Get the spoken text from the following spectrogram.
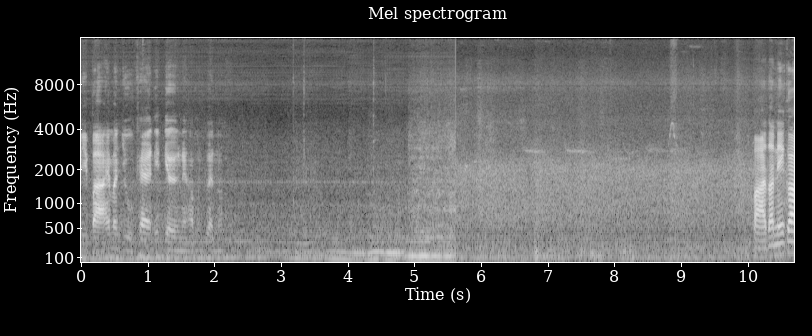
มีป่าให้มันอยู่แค่นิดเดียวเองนะครับเพื่อนๆเนาะป่าตอนนี้ก็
